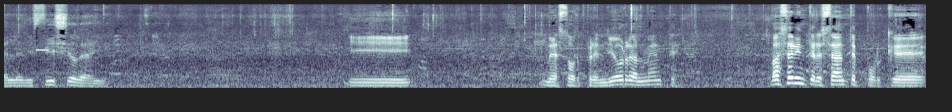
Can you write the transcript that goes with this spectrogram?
el edificio de ahí. Y me sorprendió realmente. Va a ser interesante porque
